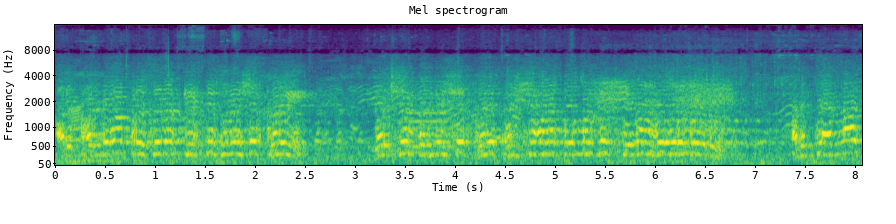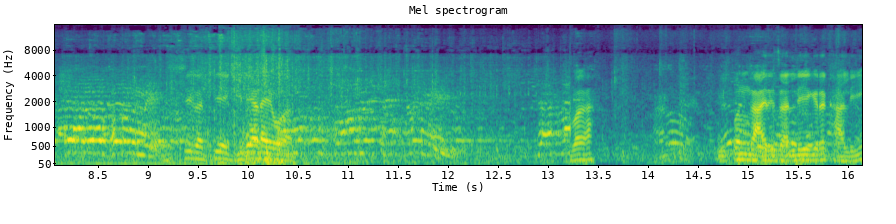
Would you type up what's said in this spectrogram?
आणि खंडवा प्रसन्न कीर्ती सुरेश खळे दर्शन परमेश्वर खरे पंचमाला दोन मध्ये तेरा हजार रुपये आणि त्यांना चार सोडवले कशी गती आहे बघा. ही पण गाडी चालली इकडे खाली.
